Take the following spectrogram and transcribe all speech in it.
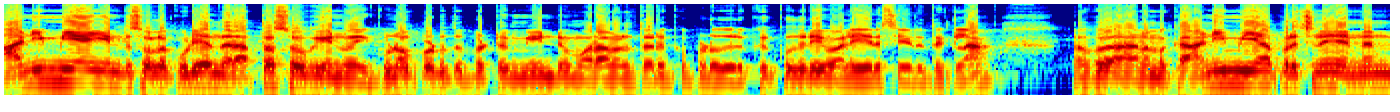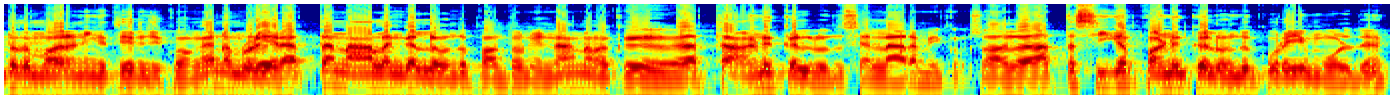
அனிமியா என்று சொல்லக்கூடிய அந்த ரத்த சோகை நோய் குணப்படுத்தப்பட்டு மீண்டும் வராமல் தடுக்கப்படுவதற்கு குதிரைவாலி அரிசி எடுத்துக்கலாம். நமக்கு- அனிமியா பிரச்சனை என்னன்றது முதல்ல நீங்கள் தெரிஞ்சுக்கோங்க. நம்மளுடைய ரத்த நாளங்களில் வந்து பார்த்தோம் அப்படின்னா நமக்கு ரத்த அணுக்கள் வந்து செல்ல ஆரம்பிக்கும். ஸோ அதில் ரத்த சிகப்பு அணுக்கள் வந்து குறையும் பொழுது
